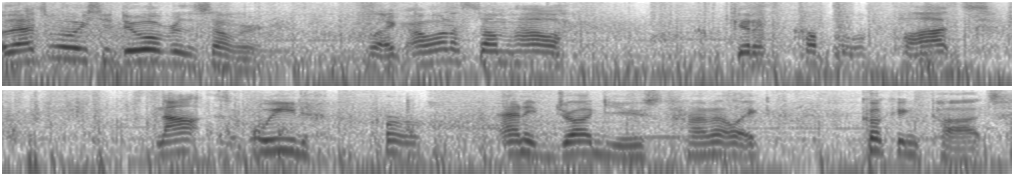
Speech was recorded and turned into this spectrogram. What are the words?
But that's what we should do over the summer. Like I want to somehow get a couple of pots, not weed or any drug use. I meant like cooking pots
